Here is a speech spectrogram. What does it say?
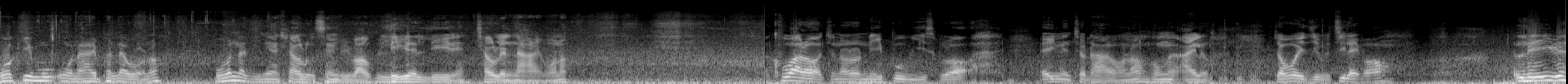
walking move on နိုင်ဖက်နဲ့ပေါ့နော်ဘဝနဲ့ကြီးနဲ့ရှောက်လို့အဆင်ပြေပါဘူးလေးတယ်လေးတယ်၆လည်းနားတယ်ပေါ့နော်အခုကတော့ကျွန်တော်တို့နေပူပြီဆိုတော့အဲ့ဒီနဲ့ချွတ်ထားတော့ဗောနော်ဘုံကအိုင်လို့ကြောဘွေကြီးကိုကြည့်လိုက်ပါဦး လေးပဲ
